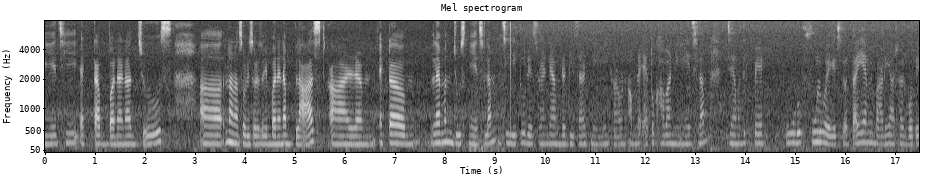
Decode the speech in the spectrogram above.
নিয়েছি একটা বানানা জুস না না sorry sorry sorry banana blast আর একটা লেমন জুস নিয়েছিলাম। যেহেতু রেস্টুরেন্টে আমরা ডিজার্ট নিইনি, কারণ আমরা এত খাবার নিয়ে নিয়েছিলাম যে আমাদের পেট পুরো ফুল হয়ে গেছিল। তাই আমি বাড়ি আসার পথে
